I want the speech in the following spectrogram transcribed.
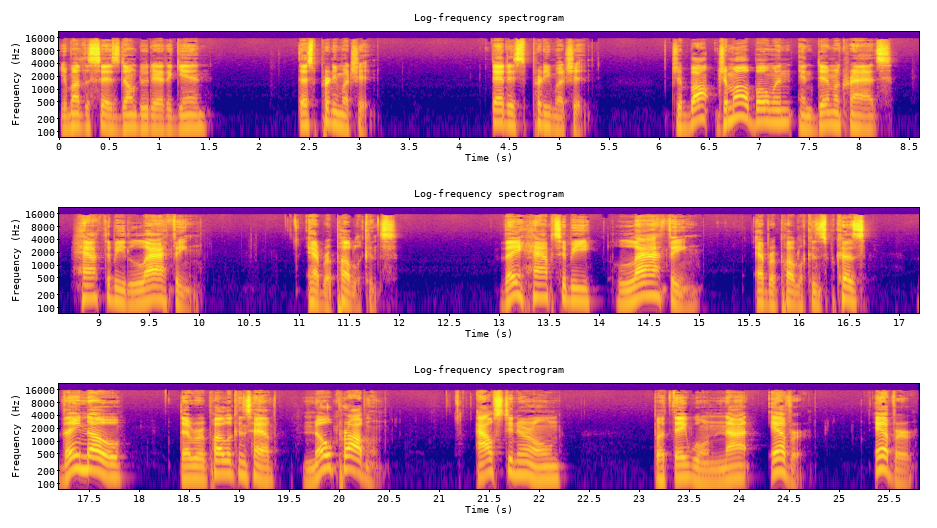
your mother says, don't do that again. That's pretty much it. That is pretty much it. Jamaal, Jamaal Bowman and Democrats have to be laughing at Republicans. They have to be laughing at Republicans because They know that Republicans have no problem ousting their own, but they will not ever, ever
